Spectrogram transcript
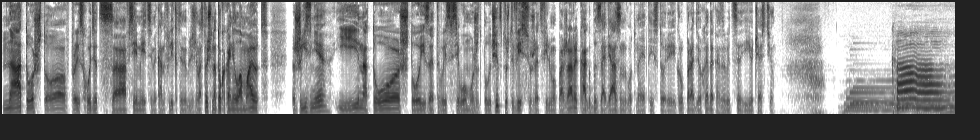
на то, что происходит со всеми этими конфликтами Ближневосточно, на то, как они ломают жизни и на то, что из этого, из всего может получиться, потому что весь сюжет фильма «Пожары» как бы завязан вот на этой истории. И группа Radiohead оказывается ее частью. Come on,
